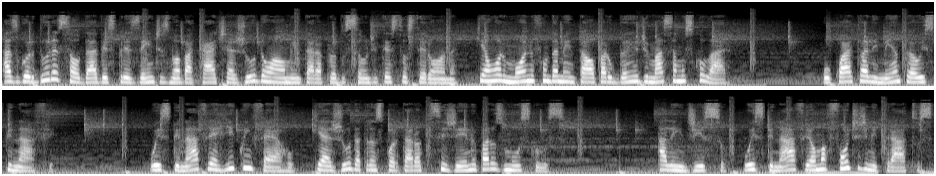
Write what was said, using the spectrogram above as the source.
As gorduras saudáveis presentes no abacate ajudam a aumentar a produção de testosterona, que é um hormônio fundamental para o ganho de massa muscular. O quarto alimento é o espinafre. O espinafre é rico em ferro, que ajuda a transportar oxigênio para os músculos. Além disso, o espinafre é uma fonte de nitratos,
